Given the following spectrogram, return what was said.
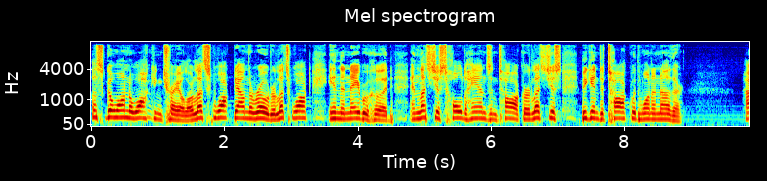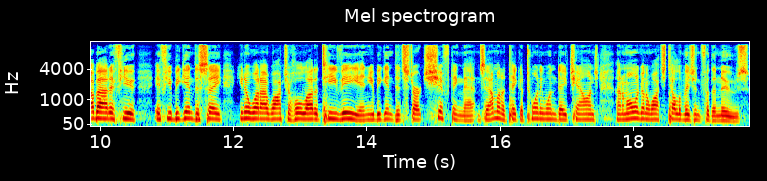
let's go on the walking trail or let's walk down the road or let's walk in the neighborhood and let's just hold hands and talk or let's just begin to talk with one another." How about if you if you begin to say, you know what, I watch a whole lot of TV, and you begin to start shifting that and say, I'm going to take a 21 day challenge, and I'm only going to watch television for the news,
